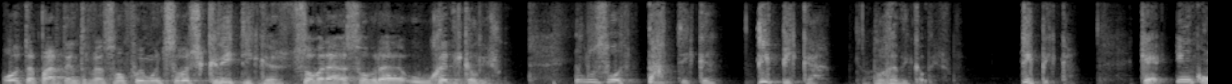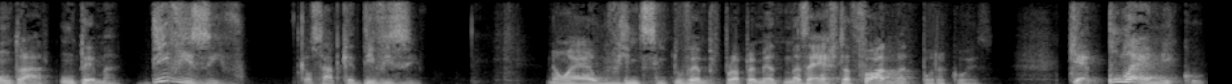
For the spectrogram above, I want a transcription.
Outra parte da intervenção foi muito sobre as críticas, sobre, a- sobre a- o radicalismo. Ele usou a tática típica do radicalismo. Típica. Que é encontrar um tema divisivo, que ele sabe que é divisivo. Não é o 25 de novembro propriamente, mas é esta forma de pôr a coisa. Que é polémico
